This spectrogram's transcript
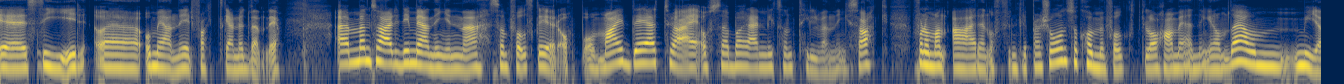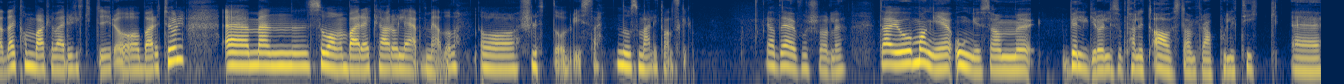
eh, sier eh, og mener, faktisk er nødvendig. Eh, Men så er det de meningene som folk skal gjøre opp om meg. Det tror jeg også bare er en litt sånn tilvenningssak. For når man er en offentlig person, så kommer folk til å ha meninger om det. Og mye av det kan bare til å være rykter og bare tull. Eh, Men så må man bare klare å leve med det. Og slutte å bry seg. Noe som er litt vanskelig. Ja, det er jo forståelig. Det er jo mange unge som velger å liksom ta litt avstand fra politikk, eh,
